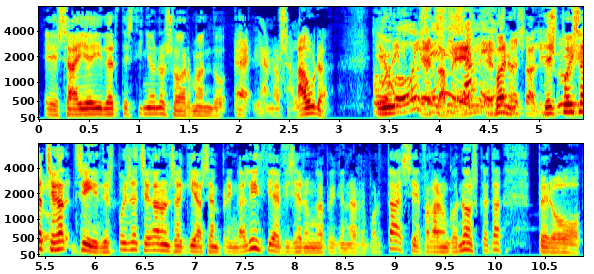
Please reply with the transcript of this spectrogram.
e eh, sai aí de artistiña o noso Armando eh, e a nosa Laura. Eu, pois, eu eh, tamén, eh, bueno, despois achegar, sí, despois achegaronse aquí a sempre en Galicia, e fixeron unha pequena reportaxe, falaron connosco e tal, pero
